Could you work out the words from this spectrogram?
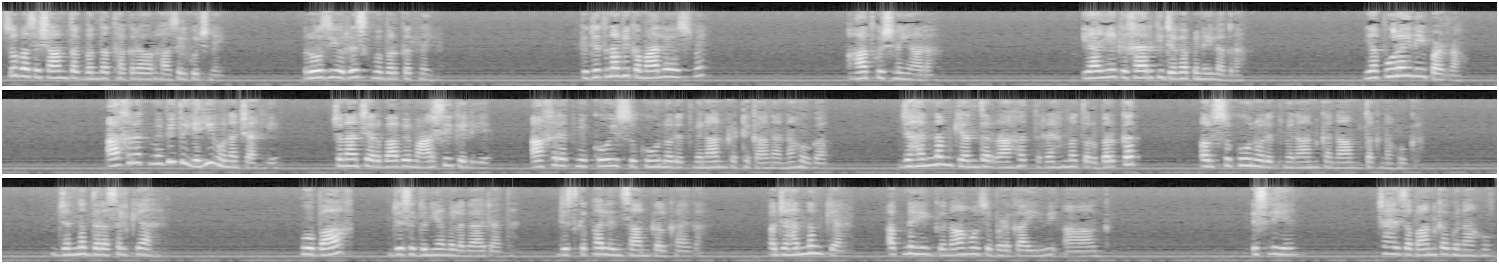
صبح سے شام تک بندہ تھک رہا اور حاصل کچھ نہیں۔ روزی اور رسک میں برکت نہیں۔ کہ جتنا بھی کما لے اس میں، ہاتھ کچھ نہیں آ رہا۔ یا یہ کہ خیر کی جگہ پہ نہیں لگ رہا۔ یا پورا ہی نہیں پڑ رہا آخرت میں بھی تو یہی ہونا چاہیے، چنانچہ ارباب معاشی کے لیے آخرت میں کوئی سکون اور اطمینان کا ٹھکانا نہ ہوگا۔ جہنم کے اندر راحت، رحمت اور برکت اور سکون اور اطمینان کا نام تک نہ ہوگا۔ جنت دراصل کیا ہے؟ وہ باغ جسے دنیا میں لگایا جاتا ہے، جس کے پھل انسان کل کھائے گا۔ اور جہنم کیا ہے؟ اپنے ہی گناہوں سے بھڑکائی ہوئی آگ۔ اس لیے چاہے زبان کا گناہ ہو،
